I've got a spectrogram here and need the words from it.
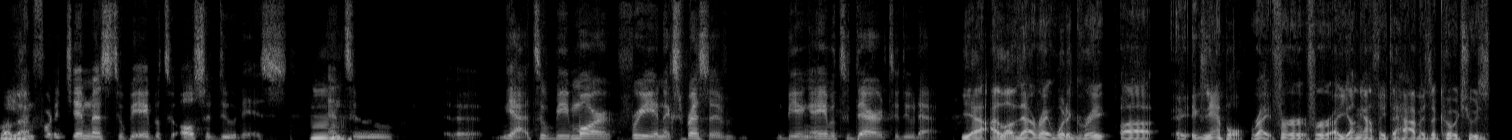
Love even that. for the gymnast to be able to also do this mm. and to uh, yeah to be more free and expressive being able to dare to do that. Yeah i love that right? What a great uh example, right? For for a young athlete to have as a coach who's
